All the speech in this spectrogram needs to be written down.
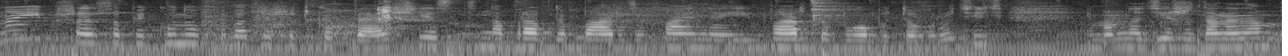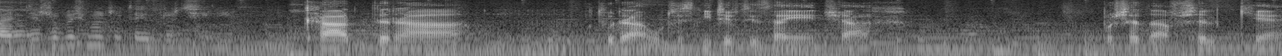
no i przez opiekunów chyba troszeczkę też, jest naprawdę bardzo fajne i warto byłoby to wrócić i mam nadzieję, że dane nam będzie, żebyśmy tutaj wrócili. kadra, która uczestniczy w tych zajęciach, posiada wszelkie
